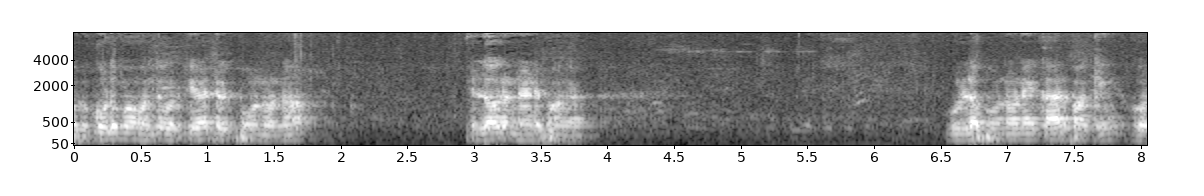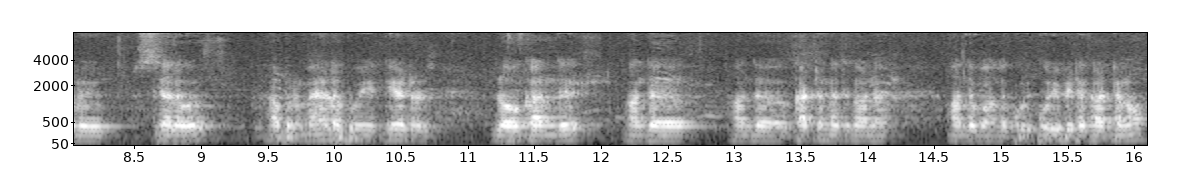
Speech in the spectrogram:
ஒரு குடும்பம் வந்து ஒரு தியேட்டருக்கு போகணும்னா எல்லோரும் நினைப்பாங்க. உள்ளே போனோடனே கார் பார்க்கிங் ஒரு செலவு. அப்புறம் மேலே போய் தியேட்டரில் உட்காந்து அந்த அந்த கட்டணத்துக்கான அந்த அந்த குறிப்பிட்ட கட்டணம்.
